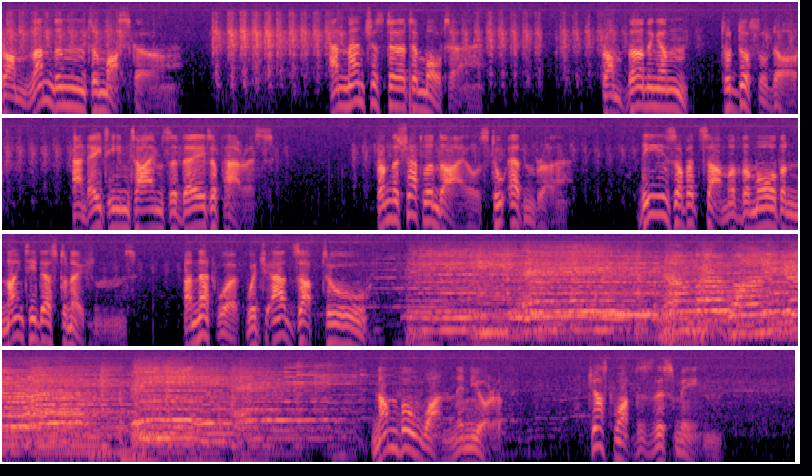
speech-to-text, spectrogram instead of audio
From London to Moscow. And Manchester to Malta. From Birmingham to Dusseldorf. And 18 times a day to Paris. From the Shetland Isles to Edinburgh. These are but some of the more than 90 destinations. A network which adds up to... Number one in Europe. Just what does this mean?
